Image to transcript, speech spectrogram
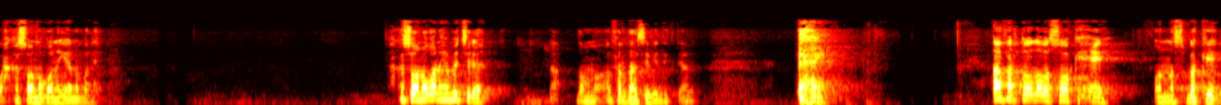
wax ka soo noqonayana maleh wax ka soo noqonaya ma jiraan. Damo afartaasi bay degtaa afartoodaba soo kaxee oo nasba keen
